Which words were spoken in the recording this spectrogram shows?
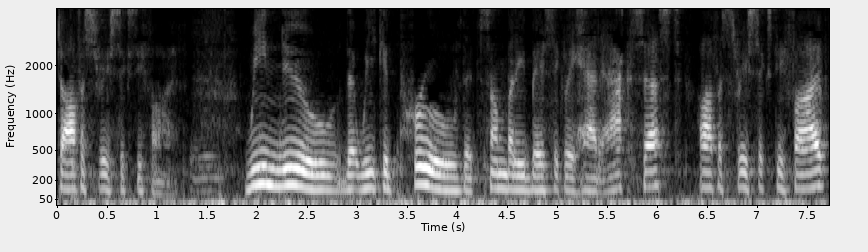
to Office 365. Mm-hmm. We knew that we could prove that somebody basically had accessed Office 365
